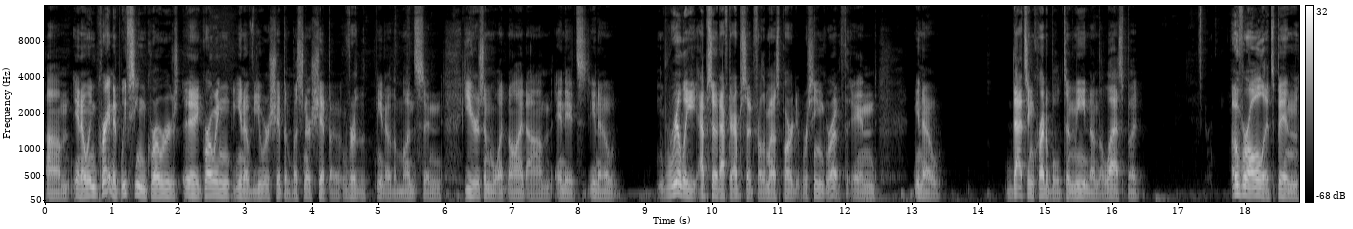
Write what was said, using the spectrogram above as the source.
Um, you know, and granted, we've seen growers uh, growing, you know, viewership and listenership over the you know the months and years and whatnot. Um, and it's you know really episode after episode for the most part, we're seeing growth, and you know that's incredible to me nonetheless. But overall, it's been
